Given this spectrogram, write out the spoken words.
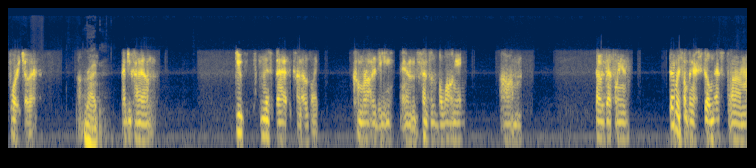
for each other. Um, right. I do kind of do miss that kind of like camaraderie and sense of belonging. Um, that was definitely definitely something I still missed. Um,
